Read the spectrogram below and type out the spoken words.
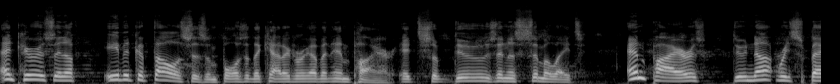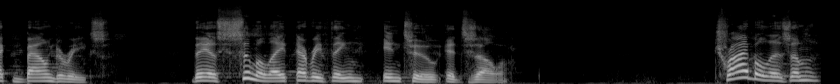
And curiously enough, even Catholicism falls in the category of an empire. It subdues and assimilates. Empires do not respect boundaries, they assimilate everything into its zone. Tribalism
